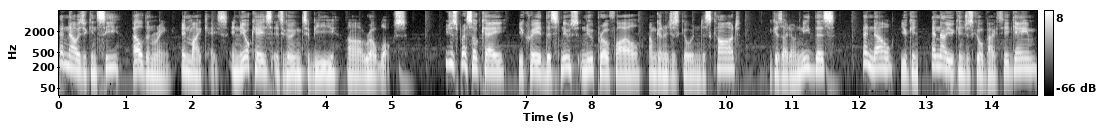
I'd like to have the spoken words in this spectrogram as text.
and now as you can see, Elden Ring, in my case. In your case, it's going to be uh, Roblox. You just press OK, you create this new, new profile, I'm gonna just go and discard, because I don't need this, and now you can and now you can just go back to your game,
